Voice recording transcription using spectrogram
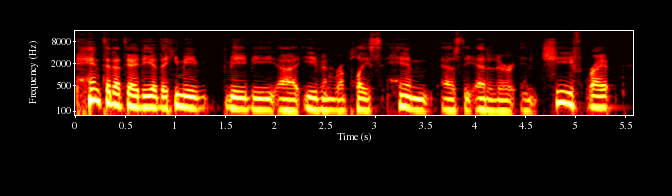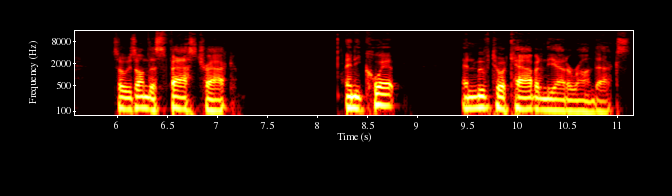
hinted at the idea that he may maybe uh, even replace him as the editor in chief, right? So he's on this fast track, and he quit and moved to a cabin in the Adirondacks.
